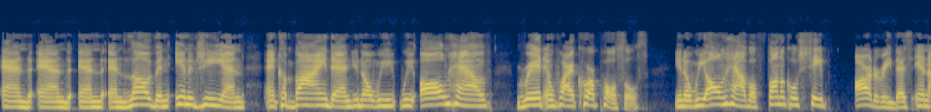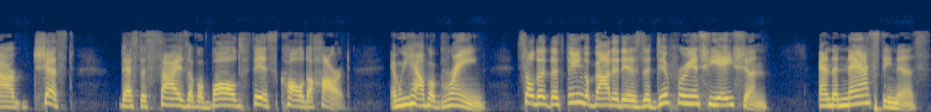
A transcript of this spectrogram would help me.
and and and and love and energy and and combined. And you know, we we all have red and white corpuscles. You know, we all have a funnel shaped artery that's in our chest that's the size of a balled fist called a heart. And we have a brain. So the, the thing about it is the differentiation and the nastiness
